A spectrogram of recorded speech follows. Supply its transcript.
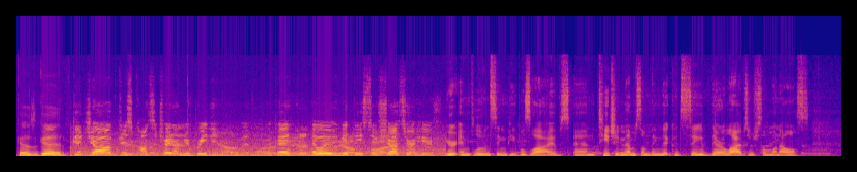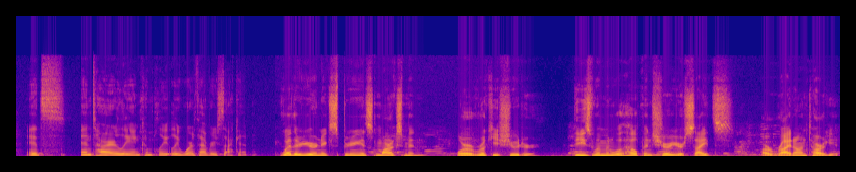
goes good. Good job. Just concentrate on your breathing a little bit more, okay? okay. That way we can get these two shots right here. You're influencing people's lives and teaching them something that could save their lives or someone else. It's entirely and completely worth every second. Whether you're an experienced marksman or a rookie shooter, these women will help ensure your sights are right on target.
